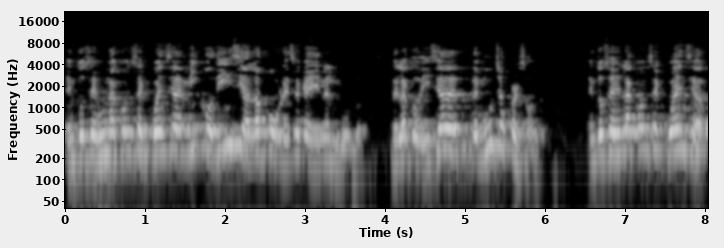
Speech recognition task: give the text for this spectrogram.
Entonces es una consecuencia de mi codicia la pobreza que hay en el mundo, de la codicia de, muchas personas. Entonces es la consecuencia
